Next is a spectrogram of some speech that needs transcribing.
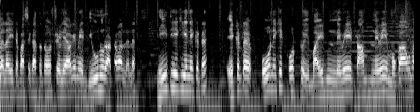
වල ඊට පස්සේ ගත ෝස්ට්‍රේලියාවගේ මේ දියුණු රටවල්ල නීතිය කියන එකට එකට ඕන එක කොට්ටුයි බයිඩන් නෙවේ ට්‍රම්ප් නෙවේ මොකවුන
